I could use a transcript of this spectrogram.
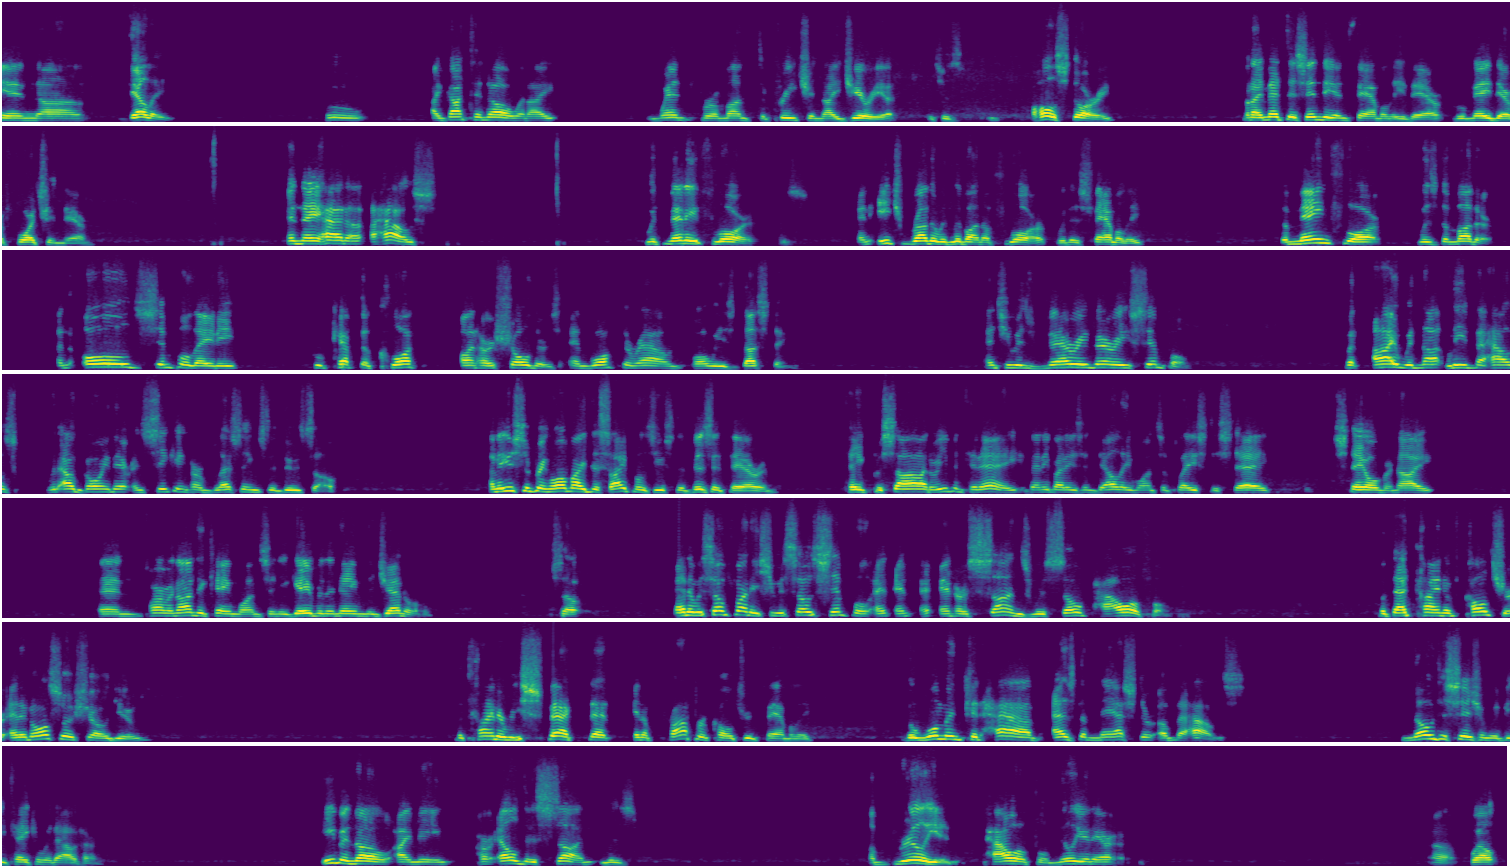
in uh, Delhi, who I got to know when I went for a month to preach in Nigeria, which is a whole story. But I met this Indian family there who made their fortune there. And they had a, a house with many floors. And each brother would live on a floor with his family. The main floor was the mother, an old, simple lady who kept a cloth on her shoulders and walked around always dusting. And she was very, very simple. But I would not leave the house without going there and seeking her blessings to do so. And I used to bring all my disciples used to visit there and take prasad, or even today, if anybody's in Delhi wants a place to stay, stay overnight. And Paramananda came once and he gave her the name the general. So, and it was so funny. She was so simple and, and, and her sons were so powerful. But that kind of culture, and it also showed you the kind of respect that in a proper cultured family, the woman could have as the master of the house. No decision would be taken without her. Even though, I mean, her eldest son was a brilliant, powerful millionaire. Uh, well,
